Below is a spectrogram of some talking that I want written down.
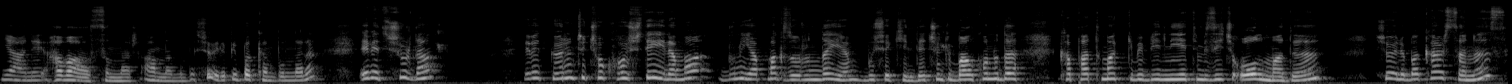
Yani hava alsınlar anlamında. Şöyle bir bakın bunlara. Evet şuradan Evet görüntü çok hoş değil ama bunu yapmak zorundayım bu şekilde. Çünkü balkonu da kapatmak gibi bir niyetimiz hiç olmadı. Şöyle bakarsanız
